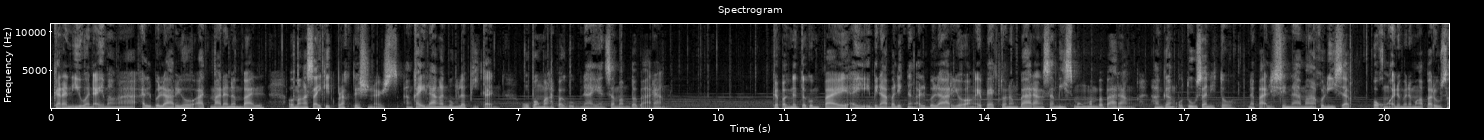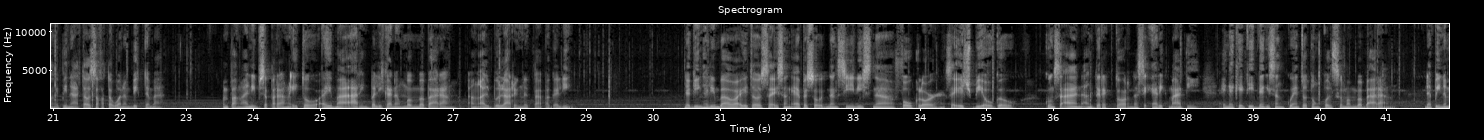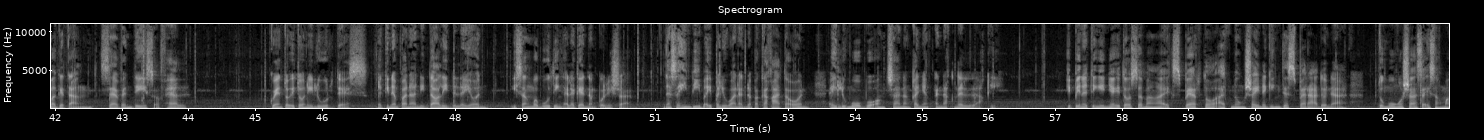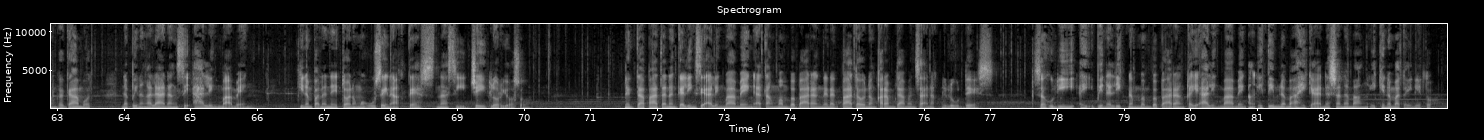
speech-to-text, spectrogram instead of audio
Karaniwan ay mga albularyo at mananambal o mga psychic practitioners ang kailangan mong lapitan upang makipag-ugnayan sa mambabarang. Kapag nagtagumpay ay ibinabalik ng albularyo ang epekto ng barang sa mismong mambabarang hanggang utusan ito na paalisin na mga kulisap o kung ano man ang mga parusang ipinataw sa katawan ng biktima. Ang panganib sa parang ito ay maaaring balikan ng mambabarang ang albularyong nagpapagaling. Naging halimbawa ito sa isang episode ng series na Folklore sa HBO Go kung saan ang direktor na si Eric Mati ay naghatid ng isang kwento tungkol sa mambabarang na pinamagatang Seven Days of Hell. Kwento ito ni Lourdes na ginampanan ni Dolly De Leon, isang mabuting alagad ng pulisya na sa hindi maipaliwanag na pagkakataon ay lumobo ang tiyan ng kanyang anak na lalaki. Ipinatingin niya ito sa mga eksperto at nung siya'y naging desperado na, tumungo siya sa isang manggagamot na pinangalanang si Aling Mameng. Kinampanan niya ito ng mahusay na aktes na si Jay Glorioso. Nagtapatan ng galing si Aling Mameng at ang mambabarang na nagpataw ng karamdaman sa anak ni Lourdes. Sa huli ay ibinalik ng mambabarang kay Aling Mameng ang itim na mahika na siya namang ikinamatay nito.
